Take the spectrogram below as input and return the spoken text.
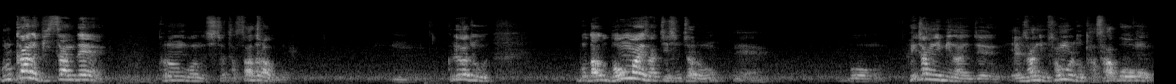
물가는 비싼데 그런 거는 진짜 다 싸더라고. 음. 그래가지고 뭐 나도 너무 많이 샀지 진짜로. 예. 뭐 회장님이나 이제 엘사님 선물도 다 사고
